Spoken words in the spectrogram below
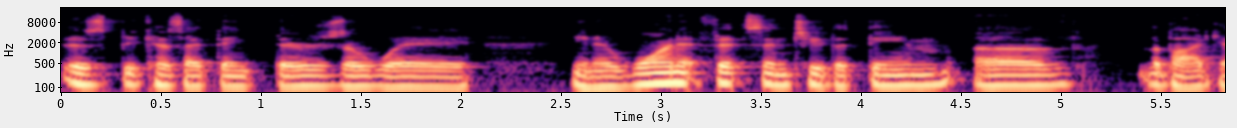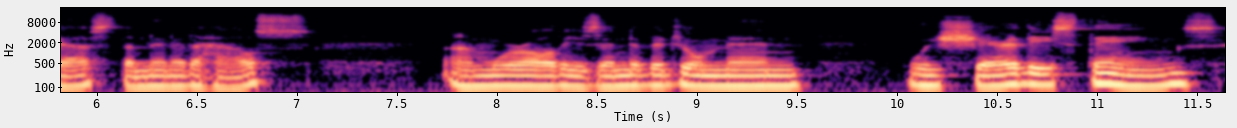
is because I think there's a way, you know, one, it fits into the theme of the podcast, The Men of the House um, we're all these individual men. We share these things,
